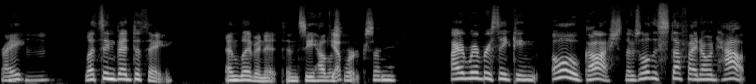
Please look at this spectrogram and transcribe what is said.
right? Mhm. Let's invent a thing and live in it and see how this Yep. works. And I remember thinking, oh gosh, there's all this stuff I don't have.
